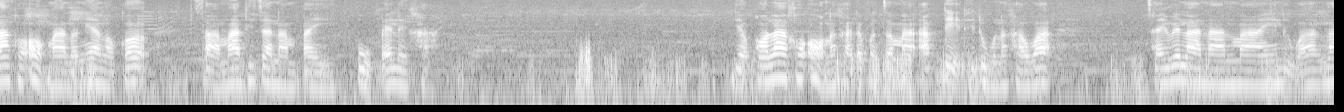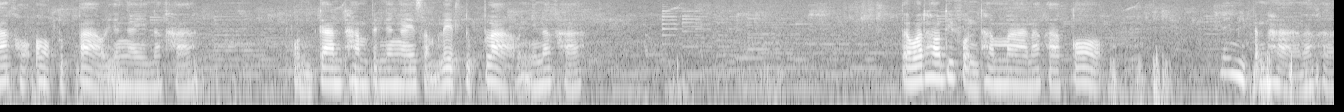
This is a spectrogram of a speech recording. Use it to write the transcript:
รากเขาออกมาแล้วเนี่ยเราก็สามารถที่จะนำไปปลูกได้เลยค่ะ เดี๋ยวพอรากเขาออกนะคะเดี๋ยวฝนจะมาอัปเดตให้ดูนะคะว่า ใช้เวลานานไหมหรือว่ารากเขาออกหรือเปล่ายังไงนะคะ ผลการทำเป็นยังไงสำเร็จหรือเปล่าอย่างนี้นะคะ แต่ว่าเท่าที่ฝนทำมานะคะก็ไม่มีปัญหานะคะ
